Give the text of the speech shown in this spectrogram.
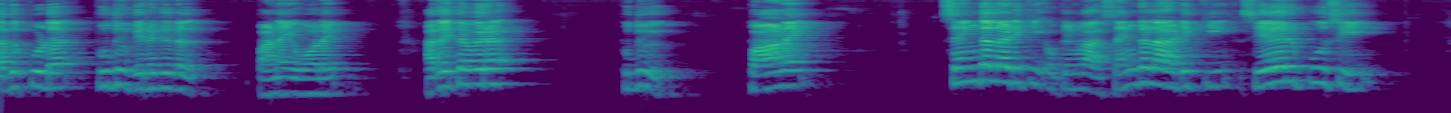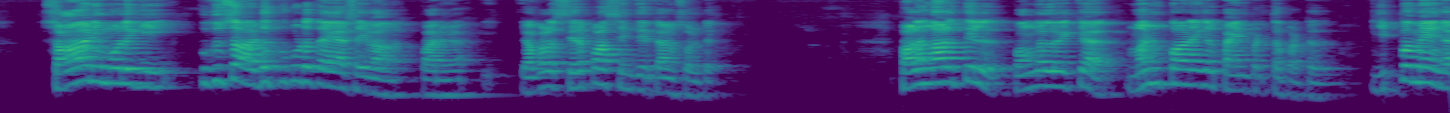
அது கூட புது விறகுகள் பனை ஓலை. அதை தவிர புது பானை செங்கல் அடுக்கி ஓகேங்களா? செங்கலை அடுக்கி சேறு பூசி சாணி மூழ்கி புதுசாக அடுப்பு கூட தயார் செய்வாங்க. பாருங்கள் எவ்வளோ சிறப்பாக செஞ்சுருக்காங்கன்னு சொல்லிட்டு. பழங்காலத்தில் பொங்கல் வைக்க மண் பானைகள் பயன்படுத்தப்பட்டது. இப்போமேங்க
